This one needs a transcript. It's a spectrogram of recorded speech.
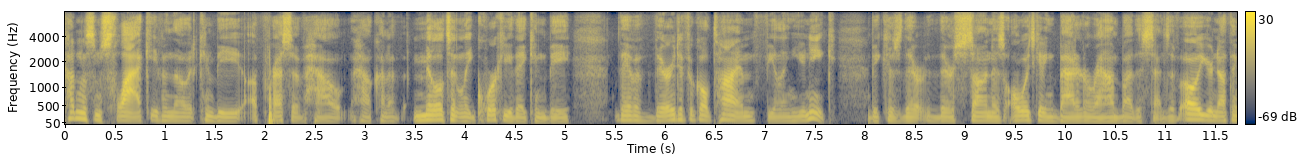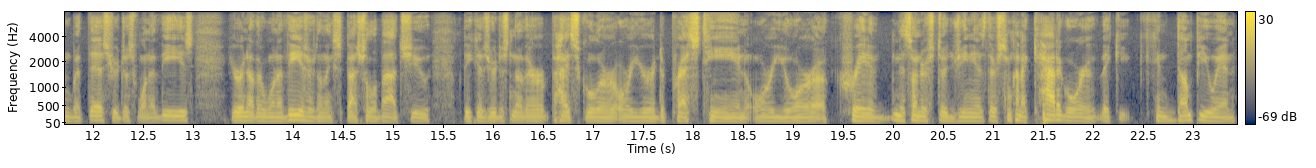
cut them some slack, even though it can be oppressive how how kind of militantly quirky they can be. They have a very difficult time feeling unique because their their sun is always getting battered around by the sense of oh you're nothing but this, you're just one of these, you're another one of these, there's nothing special about you because you're just another high schooler or you're a depressed teen or you're a creative misunderstood genius. There's some kind of category they can dump you in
